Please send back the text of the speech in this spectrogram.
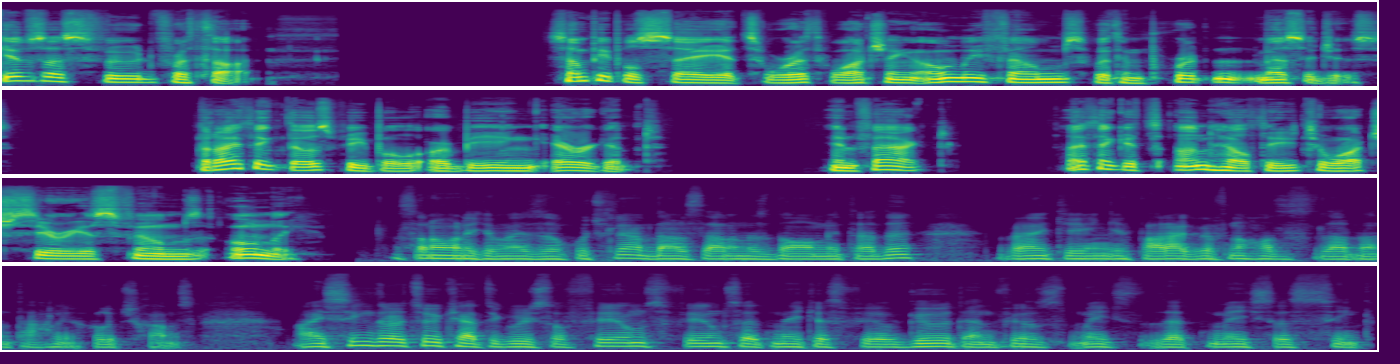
gives us food for thought. Some people say it's worth watching only films with important messages, but I think those people are being arrogant. In fact, I think it's unhealthy to watch serious films only. assalomu alaykum aziz o'quvchilar. Darslarimiz davom etadi va keyingi paragrafni hozir sizlar bilan tahlil qilib chiqamiz. I think there are two categories of films films that make us feel good and films makes that makes us think.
